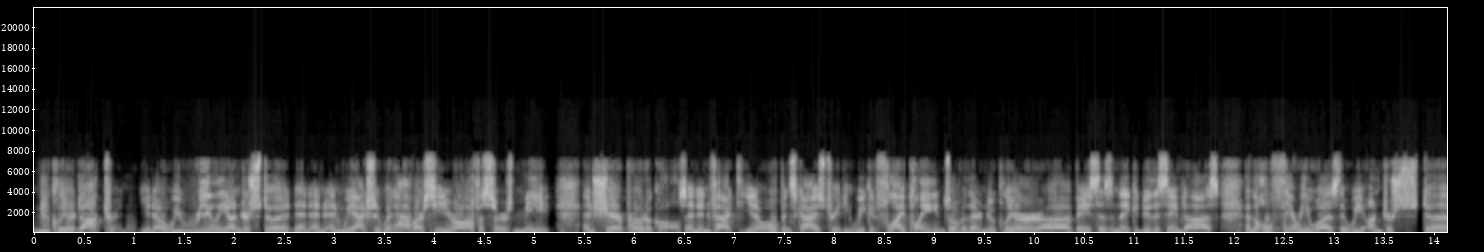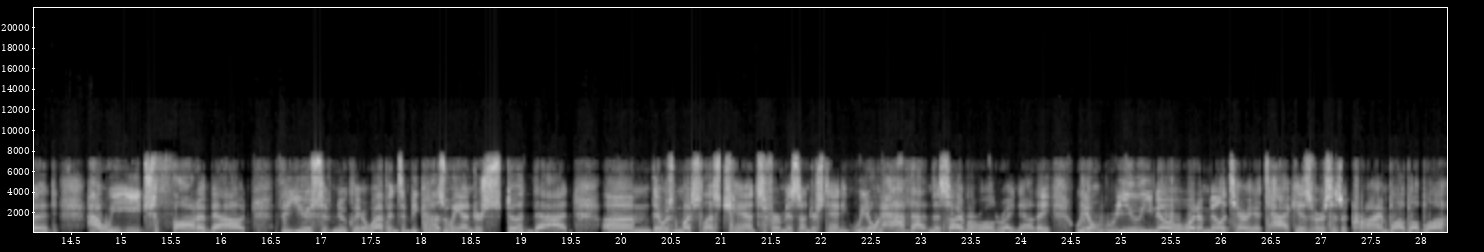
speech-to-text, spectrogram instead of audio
nuclear doctrine. You know, we really understood and, and, and we actually would have our senior officers meet and share protocols. And in fact, you know, Open Skies Treaty, we could fly planes over their nuclear uh, bases and they could do the same to us. And the whole theory was that we understood how we each thought about the use of nuclear weapons. And because we understood that, that, um, there was much less chance for misunderstanding. We don't have that in the cyber world right now. They we don't really know what a military attack is versus a crime, blah blah blah.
